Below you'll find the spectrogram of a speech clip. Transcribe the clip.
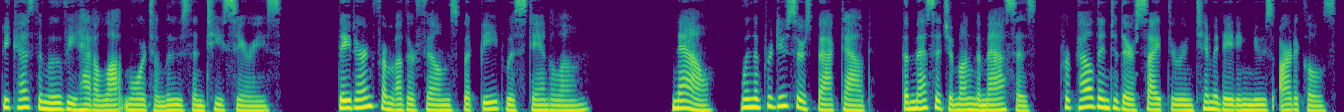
Because the movie had a lot more to lose than T Series. They'd earned from other films, but Bheed was standalone. Now, when the producers backed out, the message among the masses, propelled into their site through intimidating news articles,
